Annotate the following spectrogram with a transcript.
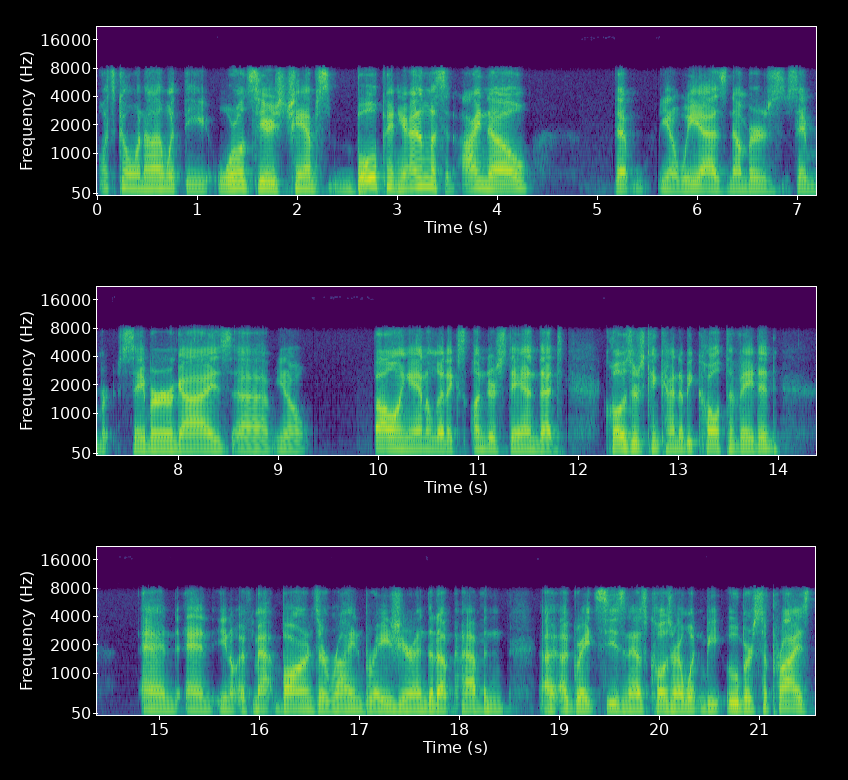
what's going on with the World Series champs bullpen here? And listen, I know that you know we as numbers saber, saber guys, uh, you know, following analytics, understand that closers can kind of be cultivated. And and you know if Matt Barnes or Ryan Brasier ended up having a, a great season as closer, I wouldn't be uber surprised.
